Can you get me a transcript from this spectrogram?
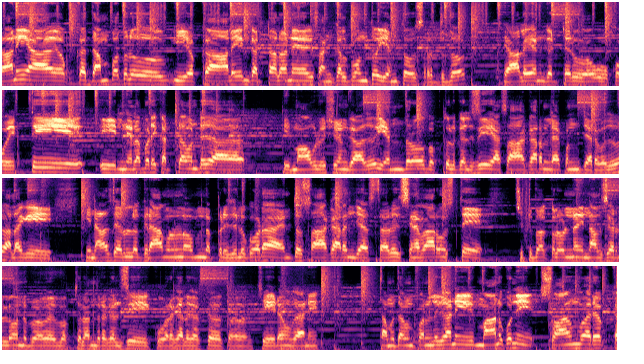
కానీ ఆ యొక్క దంపతులు ఈ యొక్క ఆలయం కట్టాలనే సంకల్పంతో ఎంతో శ్రద్ధతో ఈ ఆలయాన్ని కట్టారు. ఒక వ్యక్తి ఈ నిలబడి కట్టామంటే ఆ, ఈ మామూలు విషయం కాదు. ఎందరో భక్తులు కలిసి ఆ సహకారం లేకుండా జరగదు. అలాగే ఈ నలచెరువులో గ్రామంలో ఉన్న ప్రజలు కూడా ఎంతో సహకారం చేస్తారు. శనివారం వస్తే చుట్టుపక్కల ఉన్న ఈ నలచెరువులో ఉన్న భక్తులందరూ కలిసి కూరగాయలు కట్ట- చేయడం కానీ తమ తమ పనులు కానీ మానుకొని స్వామివారి యొక్క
